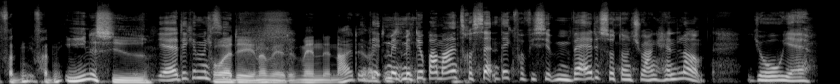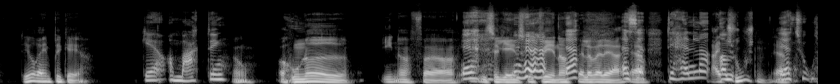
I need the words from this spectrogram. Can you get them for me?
Fra den, fra den ene side, Ja, det kan man tror sige. jeg, det ender med det. Men øh, nej, det er det, rigtigt. men, men det er jo bare meget interessant, ikke? For vi siger, hvad er det så, Don Juan handler om? Jo, ja, Det er jo rent begær. begær og magt, ikke? Jo. Og 141 Ja. italienske Ja, kvinder, ja. eller hvad det er. Altså, ja. det handler Nej, om... 1000. Ja, 1000.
